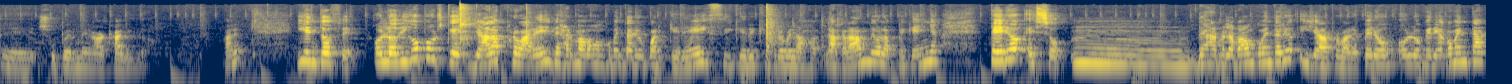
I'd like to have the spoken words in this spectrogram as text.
eh, súper mega cálido. ¿Vale? Y entonces, os lo digo porque ya las probaréis, dejadme abajo en comentario cuál queréis, si queréis que pruebe las, grandes o las pequeñas. Pero eso, mmm, abajo en comentario y ya las probaré. Pero os lo quería comentar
